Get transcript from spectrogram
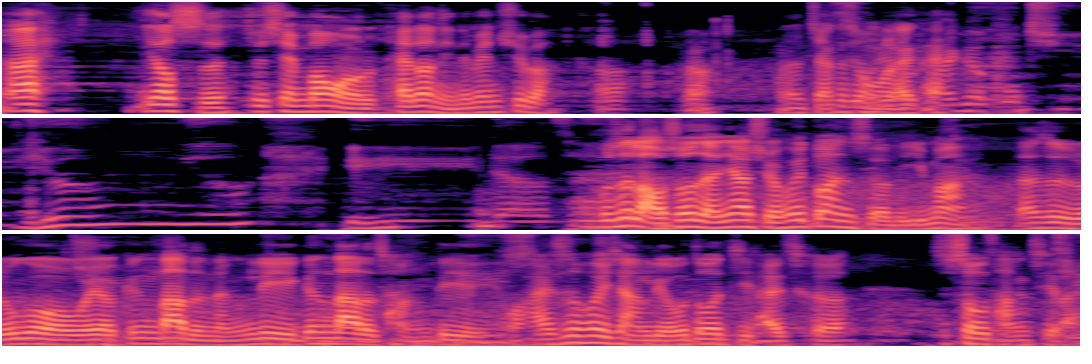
哎，钥匙就先帮我开到你那边去吧。啊，好，那甲壳虫我来开。不是老说人要学会断舍离嘛？但是如果我有更大的能力、更大的场地，我还是会想留多几台车收藏起来。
